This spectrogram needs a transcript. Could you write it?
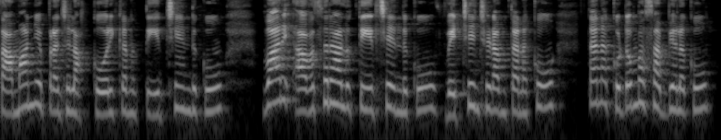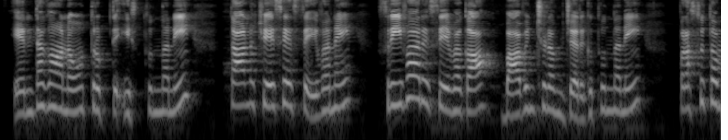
సామాన్య ప్రజల కోరికను తీర్చేందుకు వారి అవసరాలు తీర్చేందుకు వెచ్చించడం తనకు తన కుటుంబ సభ్యులకు ఎంతగానో తృప్తి ఇస్తుందని తాను చేసే సేవనే శ్రీవారి సేవగా భావించడం జరుగుతుందని ప్రస్తుతం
